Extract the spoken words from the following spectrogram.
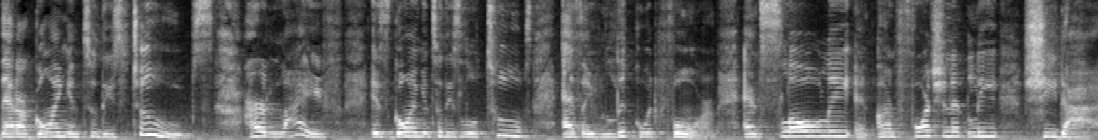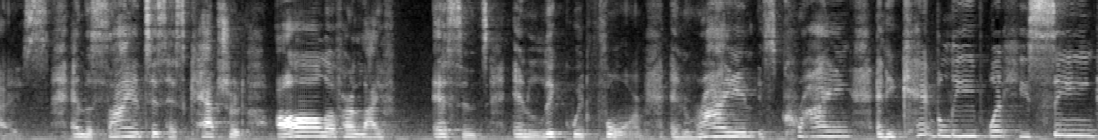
that are going into these tubes. Her life is going into these little tubes as a liquid form. And slowly and unfortunately, she dies. And the scientist has captured all of her life essence in liquid form. And Rian is crying and he can't believe what he's seeing.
